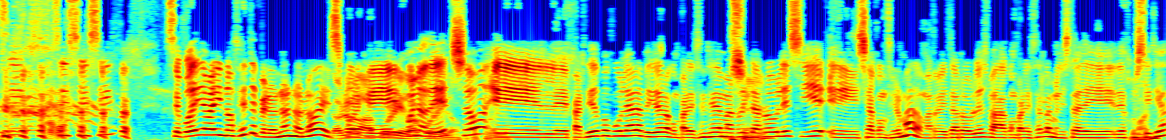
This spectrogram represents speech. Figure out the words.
Sí, sí, sí. Se puede llamar inocente, pero no, no lo es. No, no, ha porque, ocurrido, bueno, de hecho, el Partido Popular ha pedido la comparecencia de Margarita Sí. Robles y eh, se ha confirmado. Margarita Robles va a comparecer, la ministra de, de Justicia.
